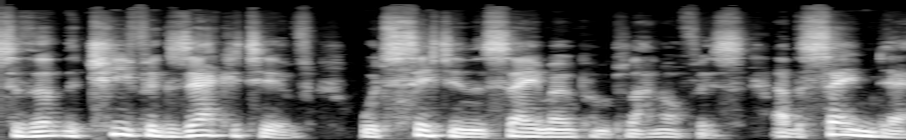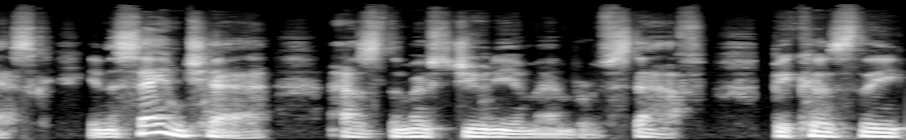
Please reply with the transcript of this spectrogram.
so that the chief executive would sit in the same open plan office at the same desk in the same chair as the most junior member of staff because the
